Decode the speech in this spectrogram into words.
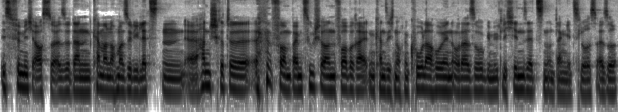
Ist für mich auch so. Also dann kann man noch mal so die letzten äh, Handschritte vom, beim Zuschauen vorbereiten, kann sich noch eine Cola holen oder so, gemütlich hinsetzen und dann geht's los. Also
